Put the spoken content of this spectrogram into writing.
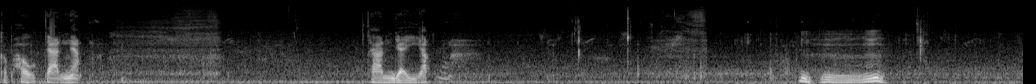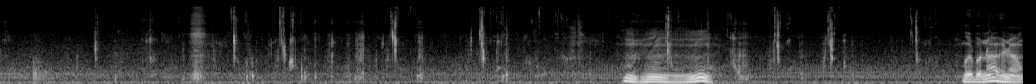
กะเพราจานยักษ์จานใหญ่ยักษ์อือหือ อือหือ เบิดบนหน้าพี่น้อง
